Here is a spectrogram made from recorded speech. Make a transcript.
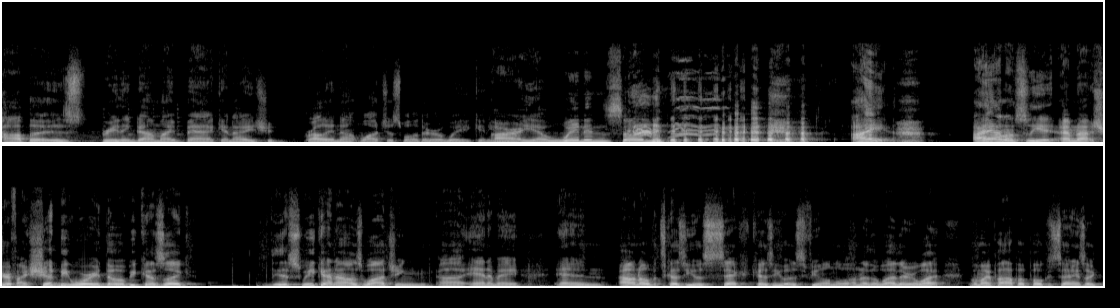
papa is breathing down my back and i should probably not watch this while they're awake anymore. Are you winning, son? i i honestly i'm not sure if i should be worried though because like this weekend i was watching uh, anime and i don't know if it's because he was sick because he was feeling a little under the weather or what but my papa poked his head and he's like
